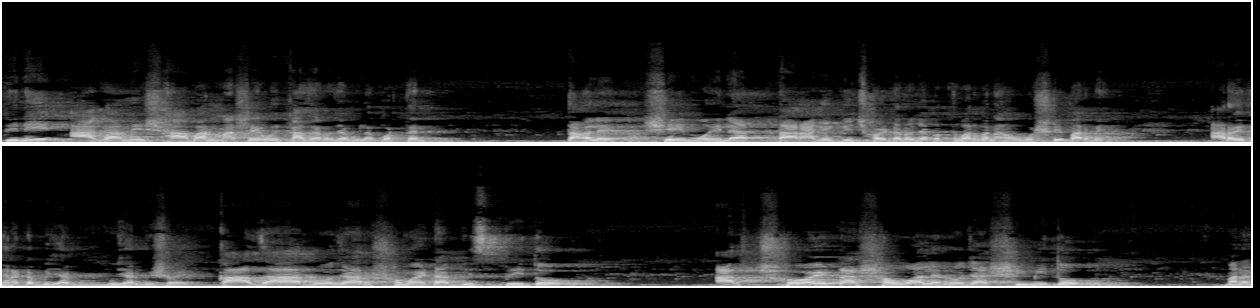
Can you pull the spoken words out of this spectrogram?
তিনি আগামী শাবান মাসে ওই কাজা রোজাগুলো করতেন। তাহলে সেই মহিলা তার আগে কি ছয়টা রোজা করতে পারবে না? অবশ্যই পারবে। আরও এখানে একটা বুঝার বুঝার বিষয়, কাজা রোজার সময়টা বিস্তৃত। আর ছয়টা সওয়ালের রোজা সীমিত। মানে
